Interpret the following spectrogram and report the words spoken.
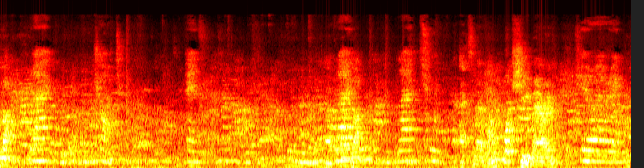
Black. black black, black. Excellent. What's she wearing? She wearing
